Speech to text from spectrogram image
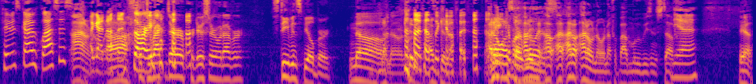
Famous guy with glasses. I don't know. I got Uh, nothing. Sorry. Director, producer, whatever. Steven Spielberg. No, no, no. kidding. That's I'm what came up with. I don't want to Come on, start how do I, rumors. I, I don't. I don't know enough about movies and stuff. Yeah. Yeah.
